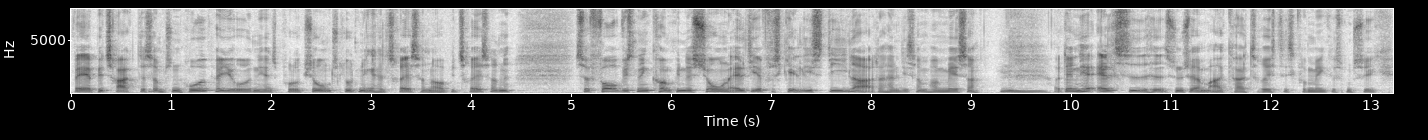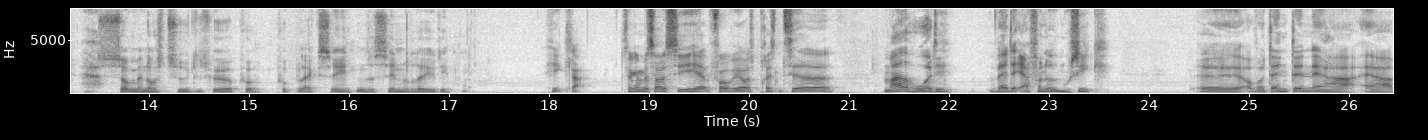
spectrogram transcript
hvad jeg betragter som sådan hovedperioden i hans produktion, slutningen af 50'erne og op i 60'erne, så får vi sådan en kombination af alle de her forskellige stilarter, han ligesom har med sig. Mm. Og den her alsidighed, synes jeg er meget karakteristisk for Minkes musik, ja. som man også tydeligt hører på, på Black Saint and the Sinner Lady. Helt klart. Så kan man så også sige, her får vi også præsenteret meget hurtigt, hvad det er for noget musik, øh, og hvordan den er, er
